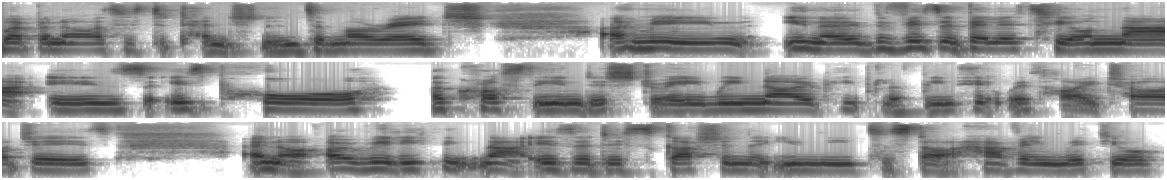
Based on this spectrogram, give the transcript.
webinars, is detention and demurrage. I mean, you know, the visibility on that is is poor across the industry. We know people have been hit with high charges. And I, really think that is a discussion that you need to start having with your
